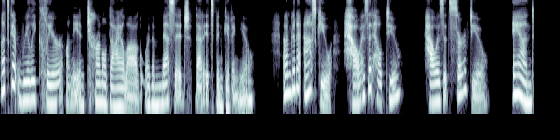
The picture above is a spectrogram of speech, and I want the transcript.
Let's get really clear on the internal dialogue or the message that it's been giving you. And I'm going to ask you how has it helped you? How has it served you? And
